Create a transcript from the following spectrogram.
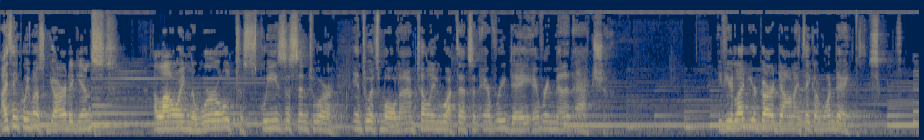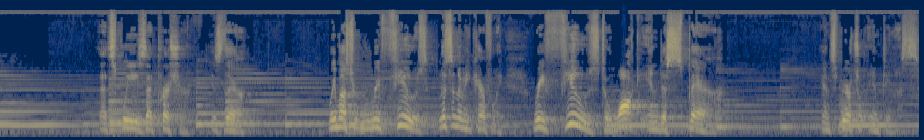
I think we must guard against allowing the world to squeeze us into, our, into its mold. And I'm telling you what, that's an everyday, every minute action. If you let your guard down, I think on one day, that squeeze, that pressure is there. We must refuse, listen to me carefully, refuse to walk in despair and spiritual emptiness.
